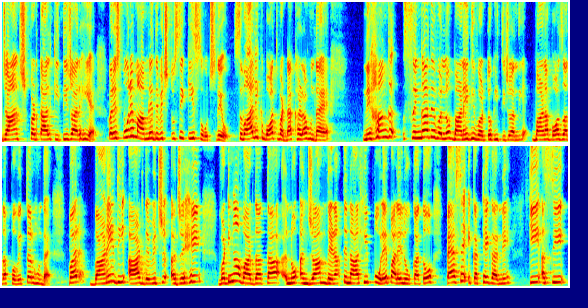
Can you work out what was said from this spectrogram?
ਜਾਂਚ ਪੜਤਾਲ ਕੀਤੀ ਜਾ ਰਹੀ ਹੈ। ਪਰ ਇਸ ਪੂਰੇ ਮਾਮਲੇ ਦੇ ਵਿੱਚ ਤੁਸੀਂ ਕੀ ਸੋਚਦੇ ਹੋ? ਸਵਾਲ ਇੱਕ ਬਹੁਤ ਵੱਡਾ ਖੜਾ ਹੁੰਦਾ ਹੈ। ਨਿਹੰਗ ਸਿੰਘਾਂ ਦੇ ਵੱਲੋਂ ਬਾਣੇ ਦੀ ਵਰਤੋਂ ਕੀਤੀ ਜਾਂਦੀ ਹੈ। ਬਾਣਾ ਬਹੁਤ ਜ਼ਿਆਦਾ ਪਵਿੱਤਰ ਹੁੰਦਾ ਹੈ। ਪਰ ਬਾਣੇ ਦੀ ਆੜ ਦੇ ਵਿੱਚ ਅਜਿਹੇ ਵੱਡੀਆਂ ਵਾਰਦਾਤਾਂ ਨੂੰ ਅੰਜਾਮ ਦੇਣਾ ਤੇ ਨਾਲ ਹੀ ਭੋਲੇ ਭਾਲੇ ਲੋਕਾਂ ਤੋਂ ਪੈਸੇ ਇਕੱਠੇ ਕਰਨੇ, ਕਿ ਅਸੀਂ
